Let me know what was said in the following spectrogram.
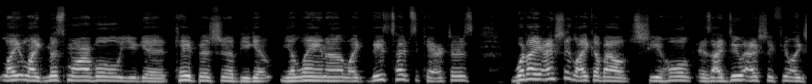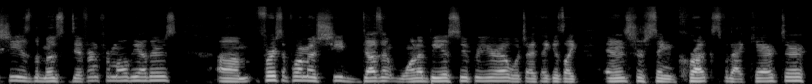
like like Miss Marvel, you get Kate Bishop, you get Yelena, like these types of characters. What I actually like about She Hulk is I do actually feel like she is the most different from all the others. Um, first and foremost, she doesn't want to be a superhero, which I think is like an interesting crux for that character.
